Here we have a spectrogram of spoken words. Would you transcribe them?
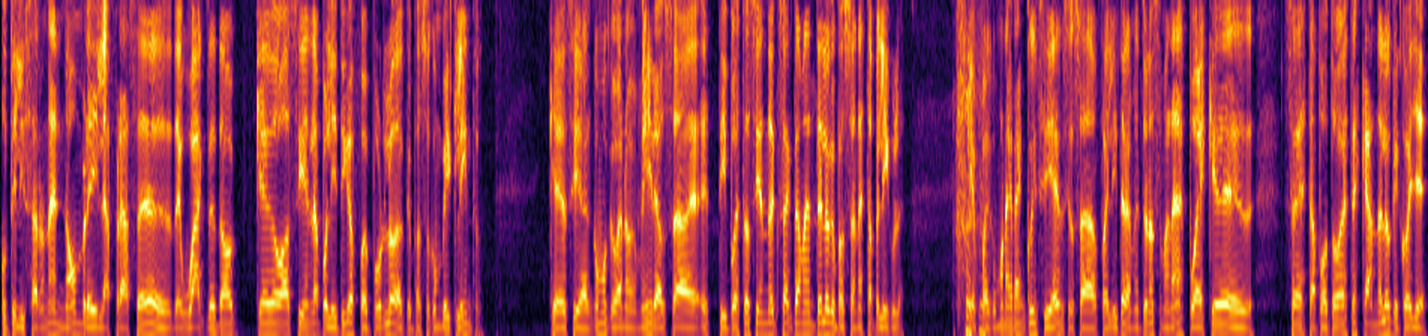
utilizaron el nombre y la frase de, de Whack the Dog quedó así en la política fue por lo que pasó con Bill Clinton que decían como que, bueno, mira, o sea, el tipo está haciendo exactamente lo que pasó en esta película. Que fue como una gran coincidencia, o sea, fue literalmente una semana después que se destapó todo este escándalo que, oye,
